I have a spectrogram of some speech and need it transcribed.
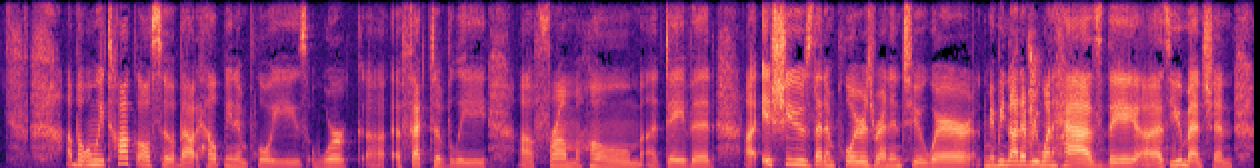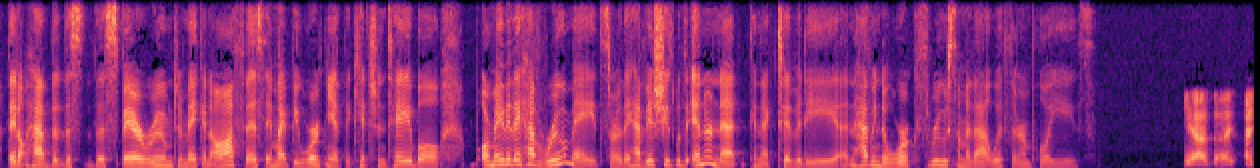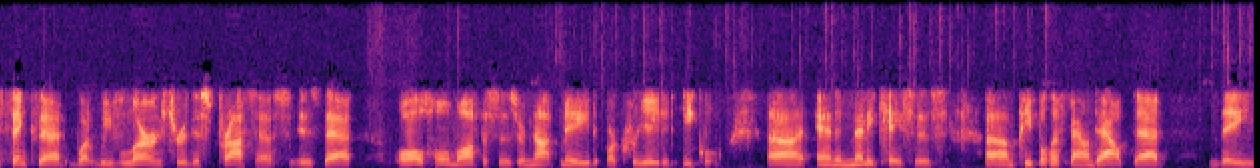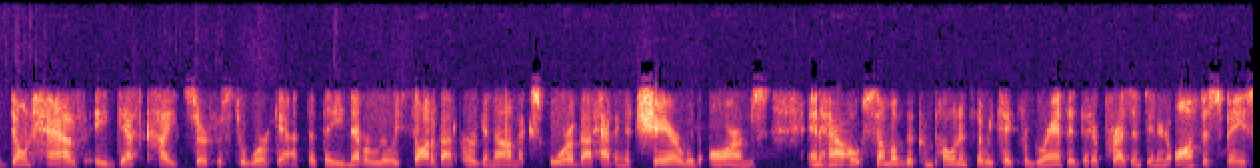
But when we talk also about helping employees work uh, effectively uh, from home, uh, David, uh, issues that employers run into where maybe not everyone has the, uh, as you mentioned, they don't have the, the, the spare room to make an office. They might be working at the kitchen table, or maybe they have roommates, or they have issues with internet connectivity and having to work through some of that with their employees. Yeah, I, I think that what we've learned through this process is that all home offices are not made or created equal. Uh, and in many cases, um, people have found out that they don't have a desk height surface to work at, that they never really thought about ergonomics or about having a chair with arms and how some of the components that we take for granted that are present in an office space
